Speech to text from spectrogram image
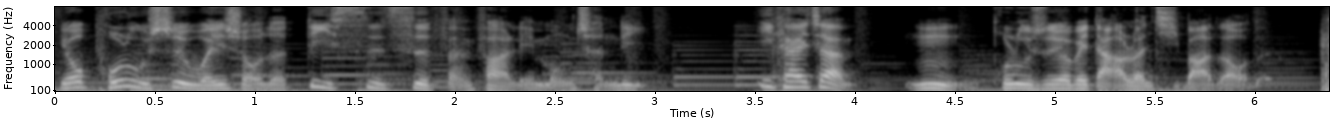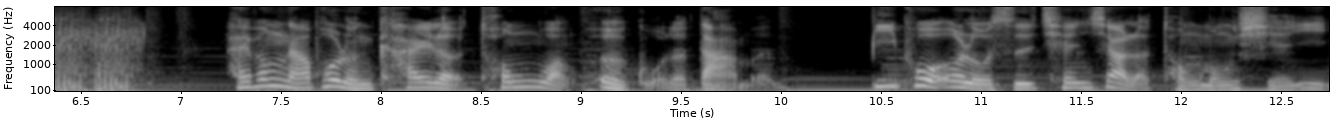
由普鲁士为首的第四次反法联盟成立。一开战，嗯，普鲁士又被打得乱七八糟的，还帮拿破仑开了通往俄国的大门，逼迫俄罗斯签下了同盟协议，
